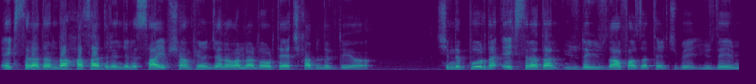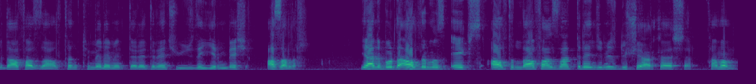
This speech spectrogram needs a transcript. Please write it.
Ekstradan da hasar direncine sahip şampiyon canavarlar da ortaya çıkabilir diyor. Şimdi burada ekstradan %100 daha fazla tecrübe, %20 daha fazla altın, tüm elementlere direnç %25 azalır. Yani burada aldığımız X altın daha fazla, direncimiz düşüyor arkadaşlar. Tamam mı?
